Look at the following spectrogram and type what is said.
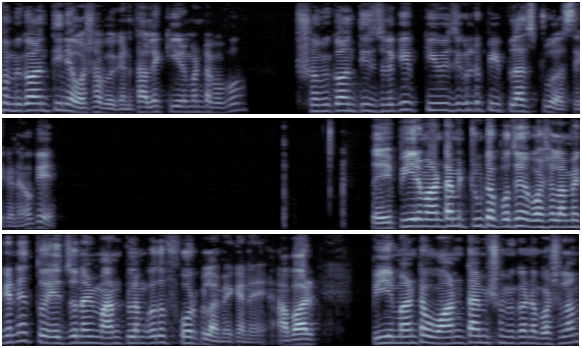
সমীকরণ তিনে বসাবো এখানে, তাহলে কি এর মানটা পাবো। সমীকরণ তিন ছিল কি? Q is two P plus two আছে এখানে ওকে তো এই পি এর মানটা আমি টুটা প্রথমে বসালাম এখানে, তো এর জন্য আমি মান পেলাম কত? ফোর পেলাম এখানে। আবার পি এর মানটা ওয়ানটা আমি সমীকরণে বসালাম,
